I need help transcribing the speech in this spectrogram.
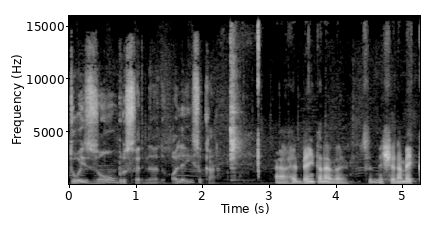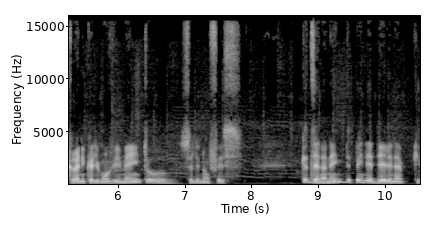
dois ombros, Fernando. Olha isso, cara. Ah, arrebenta, né, velho? Você mexer na mecânica de movimento, se ele não fez. Quer dizer, né? Nem depender dele, né? Porque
